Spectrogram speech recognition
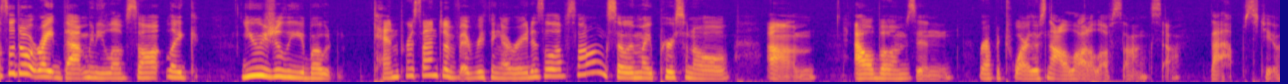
I also don't write that many love songs. Like, usually about 10% of everything I write is a love song. So in my personal um, albums and repertoire, there's not a lot of love songs. So that helps too.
